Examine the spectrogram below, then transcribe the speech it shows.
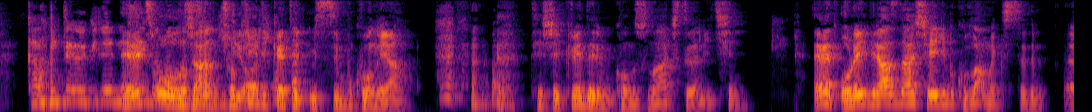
Karanlık Öyküler'in Evet Oğulcan çok iyi dikkat etmişsin bu konuya. Teşekkür ederim konusunu açtığın için. Evet orayı biraz daha şey gibi kullanmak istedim. Ee,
